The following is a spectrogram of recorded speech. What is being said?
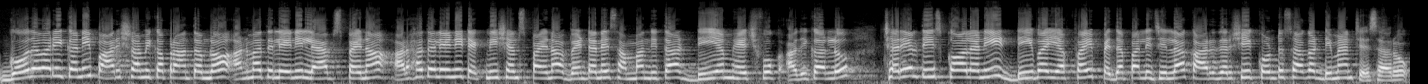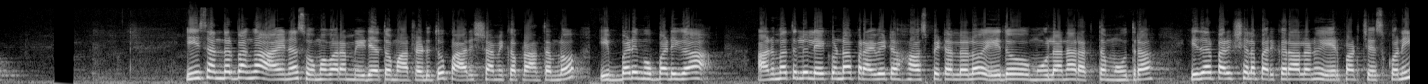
గోదావరి కని పారిశ్రామిక ప్రాంతంలో అనుమతి లేని ల్యాబ్స్ పైన అర్హత లేని టెక్నీషియన్స్ పైన వెంటనే సంబంధిత డిఎంహెచ్ఓ అధికారులు చర్యలు తీసుకోవాలని డివైఎఫ్ఐ పెద్దపల్లి జిల్లా కార్యదర్శి కొంటుసాగర్ డిమాండ్ చేశారు. ఈ సందర్భంగా ఆయన సోమవారం మీడియాతో మాట్లాడుతూ పారిశ్రామిక ప్రాంతంలో ఇబ్బడి ముబ్బడిగా అనుమతులు లేకుండా ప్రైవేట్ హాస్పిటళ్ళలో ఏదో మూలాన రక్త మూత్ర ఇతర పరీక్షల పరికరాలను ఏర్పాటు చేసుకొని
